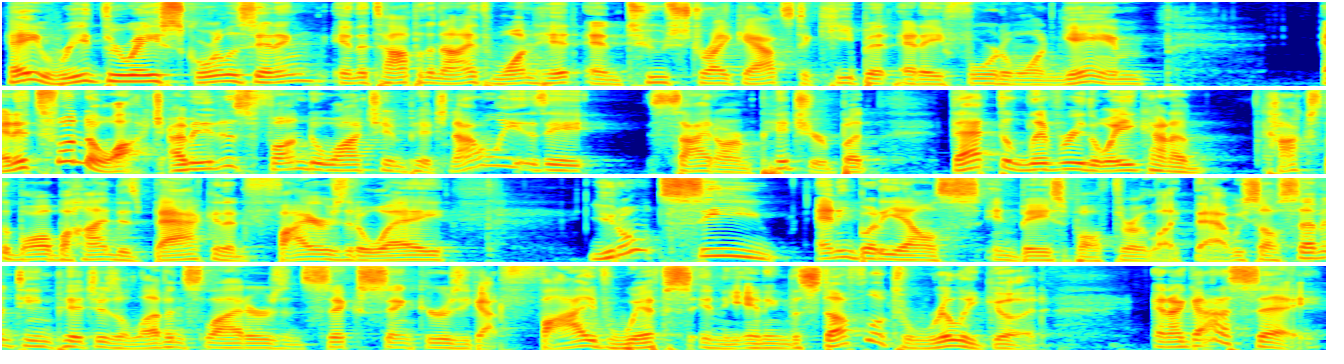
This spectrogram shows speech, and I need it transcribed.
hey, Reed threw a scoreless inning in the top of the ninth, one hit and two strikeouts to keep it at a four to one game. And it's fun to watch. I mean, it is fun to watch him pitch. Not only is a sidearm pitcher, but that delivery, the way he kind of cocks the ball behind his back and then fires it away you don't see anybody else in baseball throw like that. We saw 17 pitches, 11 sliders, and six sinkers. He got five whiffs in the inning. The stuff looked really good. And I got to say,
